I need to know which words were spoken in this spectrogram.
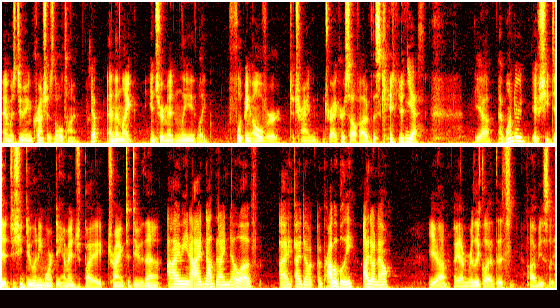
and was doing crunches the whole time Yep. and then like intermittently like flipping over to try and drag herself out of this canyon. Yes. yeah, I wondered if she did. Did she do any more damage by trying to do that? I mean, I not that I know of. I I don't. I'm probably. I don't know. Yeah, I am really glad that obviously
